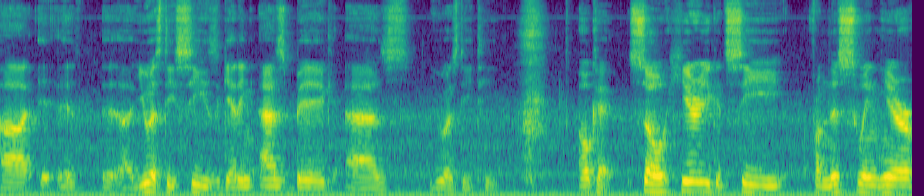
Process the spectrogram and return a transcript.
uh, it, it, USDC uh, is getting as big as USDT. Okay, so here you could see from this swing here,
